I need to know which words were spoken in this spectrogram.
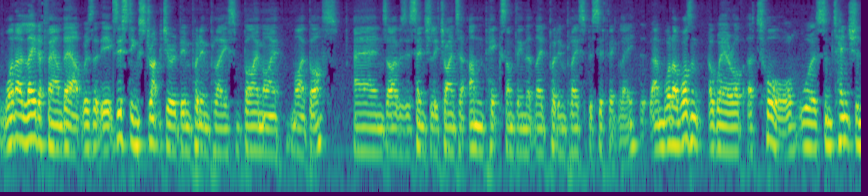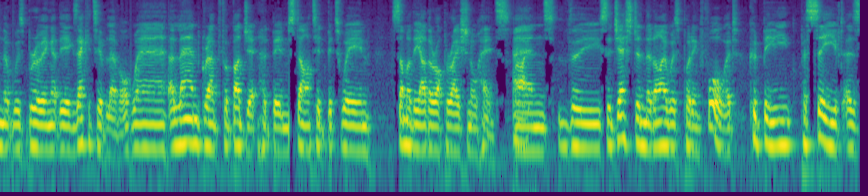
What I later found out was that the existing structure had been put in place by my, my boss, and I was essentially trying to unpick something that they'd put in place specifically. And what I wasn't aware of at all was some tension that was brewing at the executive level, where a land grab for budget had been started between some of the other operational heads. Right. And the suggestion that I was putting forward could be perceived as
